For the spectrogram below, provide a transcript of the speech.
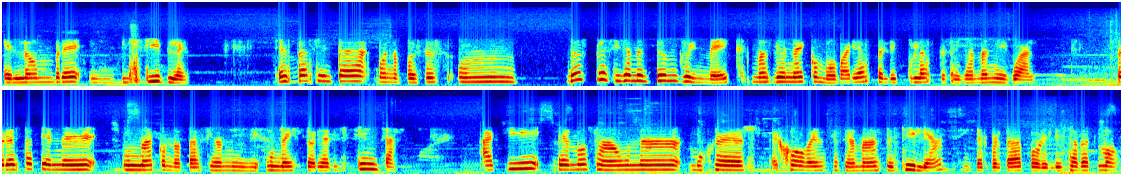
El hombre invisible. Esta cinta, bueno, pues es un no es precisamente un remake, más bien hay como varias películas que se llaman igual, pero esta tiene una connotación y una historia distinta. Aquí vemos a una mujer joven que se llama Cecilia, interpretada por Elizabeth Moss,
